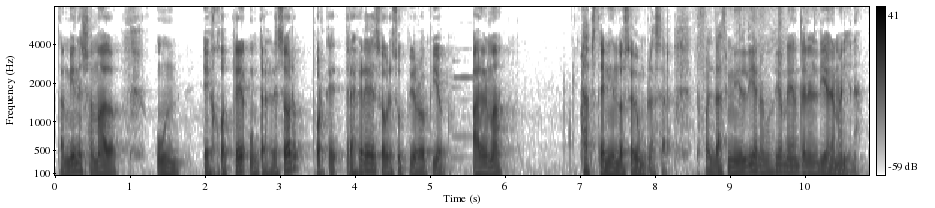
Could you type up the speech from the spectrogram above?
también es llamado un eh, joté, un transgresor, porque transgrede sobre su propio alma, absteniéndose de un placer. Esto fue el Dafimi del día, nos vemos mediante en el día de mañana.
